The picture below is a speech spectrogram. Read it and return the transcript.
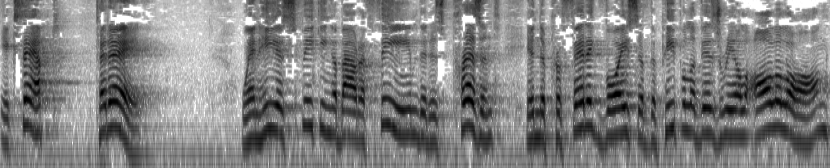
Except today, when he is speaking about a theme that is present in the prophetic voice of the people of Israel all along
